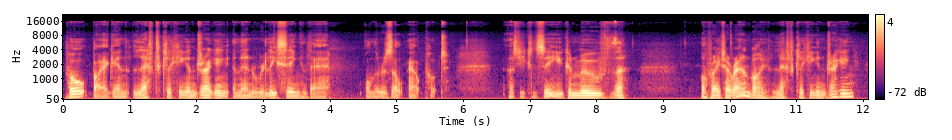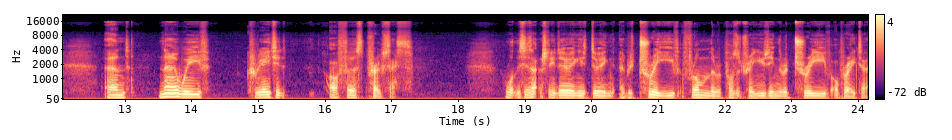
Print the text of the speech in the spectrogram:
port by again left clicking and dragging and then releasing there on the result output. As you can see you can move the operator around by left clicking and dragging and now we've created our first process. What this is actually doing is doing a retrieve from the repository using the retrieve operator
